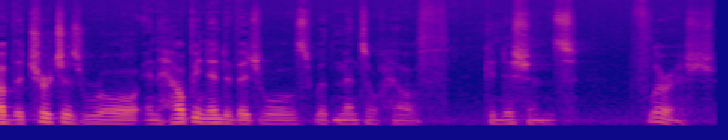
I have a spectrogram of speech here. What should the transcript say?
of the church's role in helping individuals with mental health conditions flourish.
